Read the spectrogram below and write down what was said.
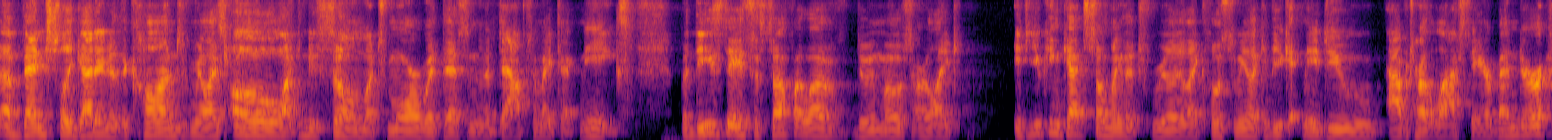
eventually got into the cons and realized, oh, I can do so much more with this and adapt to my techniques. But these days, the stuff I love doing most are like if you can catch something that's really like close to me, like if you get me to do Avatar: The Last Airbender,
